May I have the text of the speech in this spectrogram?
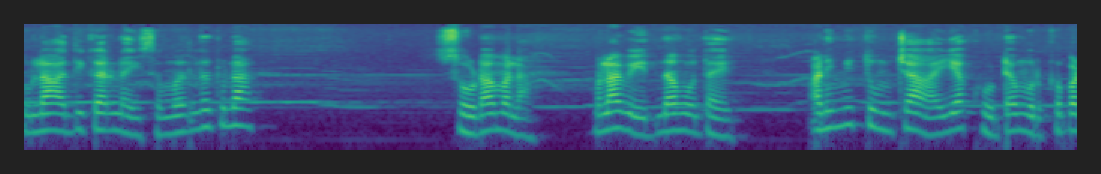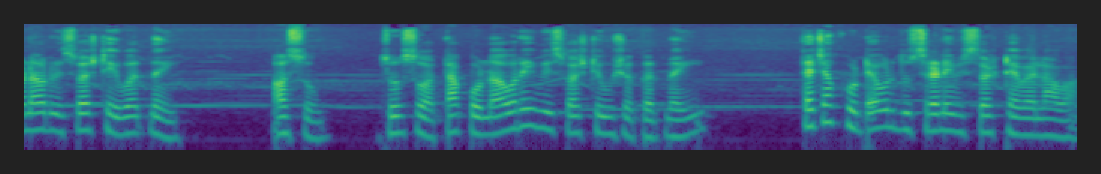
तुला अधिकार नाही समजलं तुला? सोडा मला. मला वेदना होत आहेत आणि मी तुमच्या या खोट्या मूर्खपणावर विश्वास ठेवत नाही. असो जो स्वतः कोणावरही विश्वास ठेवू शकत नाही त्याच्या खोट्यावर दुसऱ्याने विश्वास ठेवायला हवा.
